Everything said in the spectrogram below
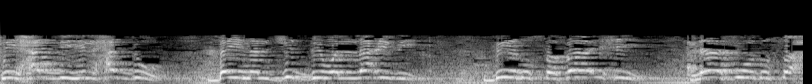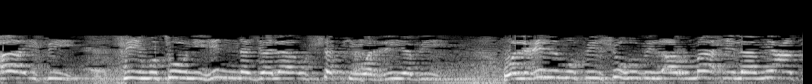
في حده الحد bayna aljiddi wallacibi biidu الصفائح لا سود الصحائف في متونهن جلاء الشك والريب والعلم في شهب الأرماح لامعة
